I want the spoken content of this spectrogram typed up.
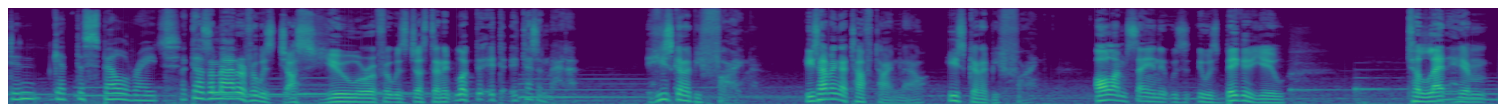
didn't get the spell right. It doesn't matter if it was just you or if it was just any. Look, it, it doesn't matter. He's gonna be fine. He's having a tough time now. He's gonna be fine. All I'm saying it was it was big of you to let him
